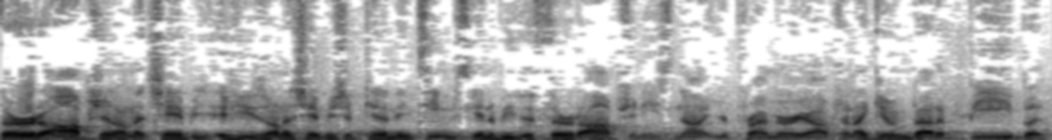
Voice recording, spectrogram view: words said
third option on a champion if he's on a championship contending team, he's gonna be the third option. He's not your primary option. I give him about a B, but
